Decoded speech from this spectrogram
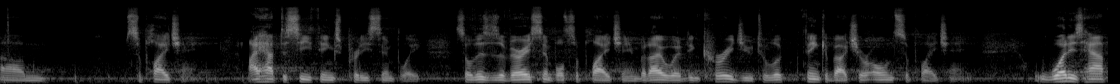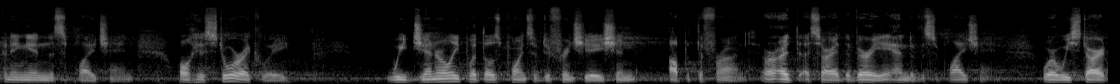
um, supply chain? I have to see things pretty simply. So this is a very simple supply chain, but I would encourage you to look, think about your own supply chain. What is happening in the supply chain? Well, historically, we generally put those points of differentiation up at the front, or at, uh, sorry, at the very end of the supply chain, where we start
